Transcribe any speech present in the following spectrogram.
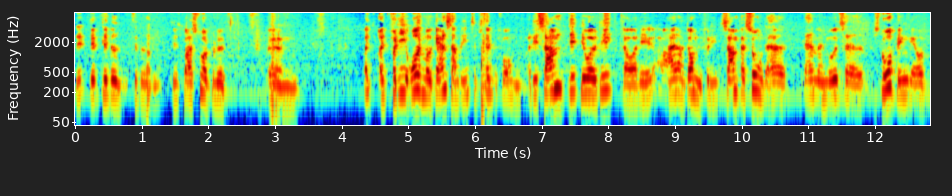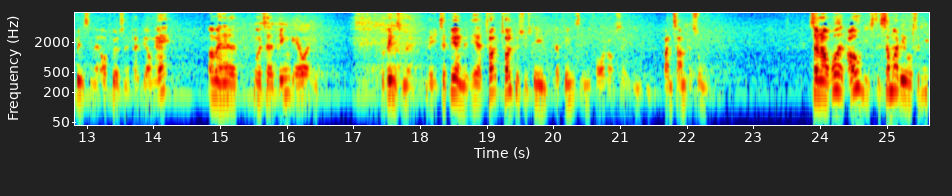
Det, det, det, ved, det ved vi. Det er bare et stort beløb. Øhm, og, og, fordi rådet må gerne samle ind til bestemte formål. Og det samme, det, det var jo det, der var det ejendommelige, fordi den samme person, der havde, der havde man modtaget store pengegaver i forbindelse med opførelsen af pavillon A, og man havde modtaget pengegaver i forbindelse med, med etableringen af det her tol- tolkesystem, der findes inde i foredragssalen fra den samme person. Så når rådet afviste, så må det jo, fordi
